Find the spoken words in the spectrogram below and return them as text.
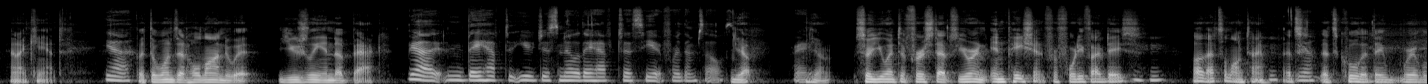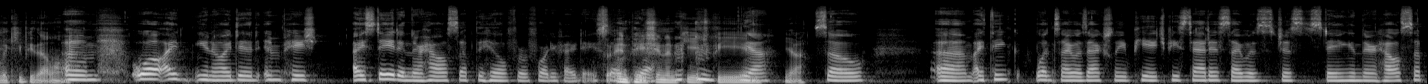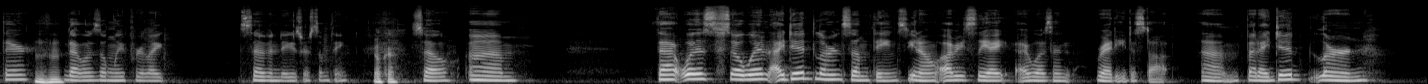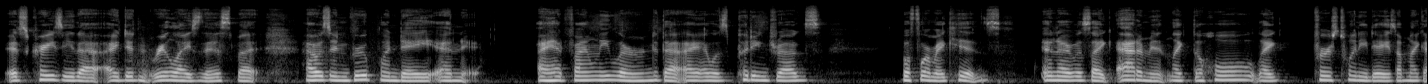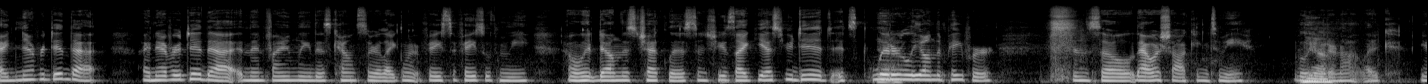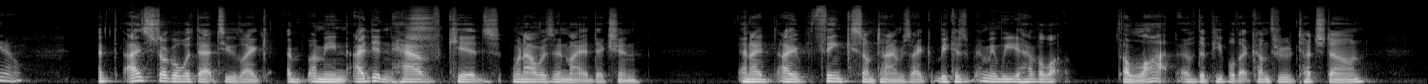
and I can't. Yeah. But the ones that hold on to it usually end up back. Yeah. They have to, you just know they have to see it for themselves. Yep. Right. Yeah. So you went to First Steps. You were an inpatient for 45 days. Mm-hmm. Oh, that's a long time. That's yeah. that's cool that they were able to keep you that long. Um, well, I you know I did inpatient. I stayed in their house up the hill for 45 days. so So, inpatient Yeah. and PHP. And, Yeah. Yeah. So um, I think once I was actually PHP status, I was just staying in their house up there. Mm-hmm. That was only for like seven days or something. Okay. So, um, that was so when I did learn some things, you know, obviously I, I wasn't ready to stop. Um, but I did learn. It's crazy that I didn't realize this, but I was in group one day and I had finally learned that I, I was putting drugs before my kids. And I was like adamant, like the whole like first 20 days. I'm like, I never did that. I never did that. And then finally this counselor like went face to face with me. I went down this checklist and she's like, Yes, you did. It's literally on the paper. And so that was shocking to me, believe Yeah. it or not. Like, you know. I, I struggle with that too. Like, I, I mean, I didn't have kids when I was in my addiction, and I I think sometimes like because I mean we have a lot a lot of the people that come through Touchstone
